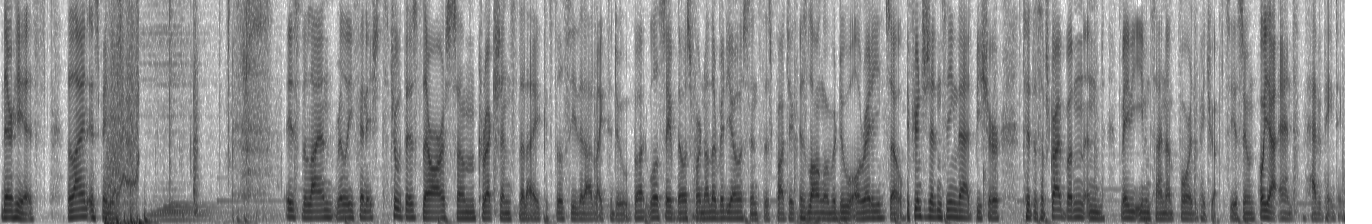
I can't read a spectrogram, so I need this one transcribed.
There he is. The lion is finished. Is the lion really finished? Truth is, there are some corrections that I could still see that I'd like to do, but we'll save those for another video since this project is long overdue already. So if you're interested in seeing that, be sure to hit the subscribe button and maybe even sign up for the Patreon. See you soon. Oh yeah, and happy painting.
